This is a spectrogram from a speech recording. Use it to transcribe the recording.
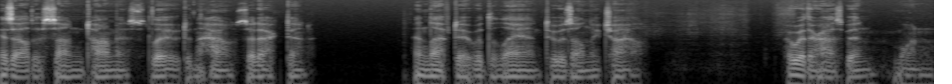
his eldest son, Thomas, lived in the house at Ecton and left it with the land to his only child, who with her husband, one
